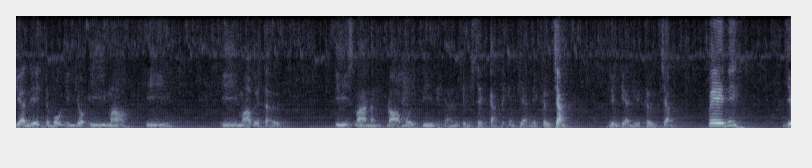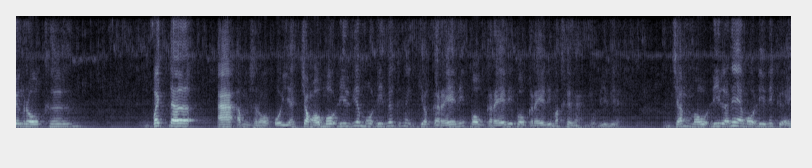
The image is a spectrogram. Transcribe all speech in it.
គណនាដំបូងយើងយក e មក e e មកវាទៅ e ស្មើនឹងដក1 2នេះអានេះខ្ញុំសេកាត់នេះខ្ញុំគណនាឃើញអញ្ចឹង យើងគណនាឃើញអញ្ចឹងពេលនេះយើងរកឃើញ vector AM0 អ៊ុយចង់រក model វា model វាគឺយកការ៉េនេះបូកការ៉េនេះបូកការ៉េនេះមកឃើញហ្នឹង model វាអញ្ចឹង model នេះ model នេះគឺអី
